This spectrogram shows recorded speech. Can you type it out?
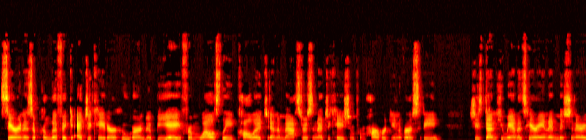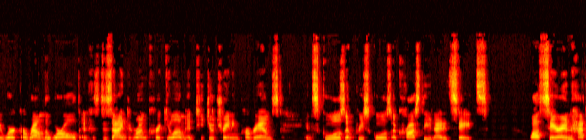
Saren is a prolific educator who earned a BA from Wellesley College and a master's in education from Harvard University. She's done humanitarian and missionary work around the world and has designed and run curriculum and teacher training programs in schools and preschools across the United States. While Saren had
